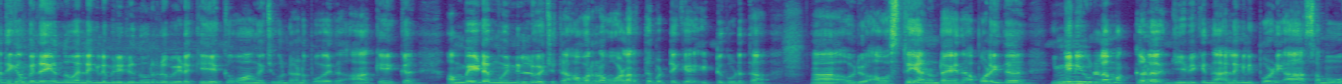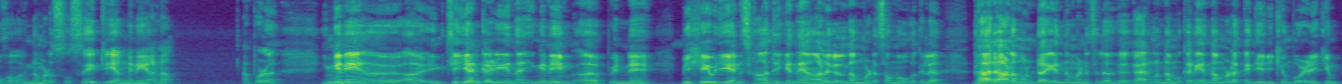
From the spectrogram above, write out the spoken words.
അധികം വിലയൊന്നും അല്ലെങ്കിൽ ഒരു ഇരുന്നൂറ് രൂപയുടെ കേക്ക് വാങ്ങിച്ചുകൊണ്ടാണ് പോയത്. ആ കേക്ക് അമ്മയുടെ മുന്നിൽ വെച്ചിട്ട് അവരുടെ വളർത്തുപട്ടിക്ക് ഇട്ട് കൊടുത്ത ഒരു അവസ്ഥയാണ് ഉണ്ടായത്. അപ്പോൾ ഇത് ഇങ്ങനെയുള്ള മക്കൾ ജീവിക്കുന്ന അല്ലെങ്കിൽ ഇപ്പോൾ ആ സമൂഹം നമ്മുടെ സൊസൈറ്റി അങ്ങനെയാണ്. അപ്പോൾ ഇങ്ങനെ ചെയ്യാൻ കഴിയുന്ന ഇങ്ങനെയും പിന്നെ ബിഹേവ് ചെയ്യാൻ സാധിക്കുന്ന ആളുകൾ നമ്മുടെ സമൂഹത്തിൽ ധാരാളമുണ്ട് എന്ന് മനസ്സിലാക്കുക. കാരണം നമുക്കറിയാം നമ്മളൊക്കെ ജനിക്കുമ്പോഴേക്കും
